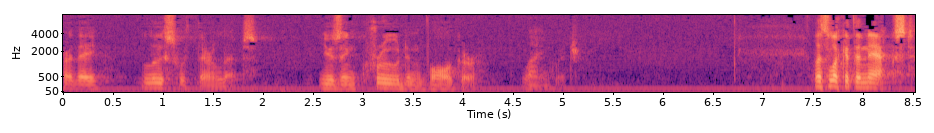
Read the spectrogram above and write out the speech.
Or are they loose with their lips? using crude and vulgar language. Let's look at the next.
